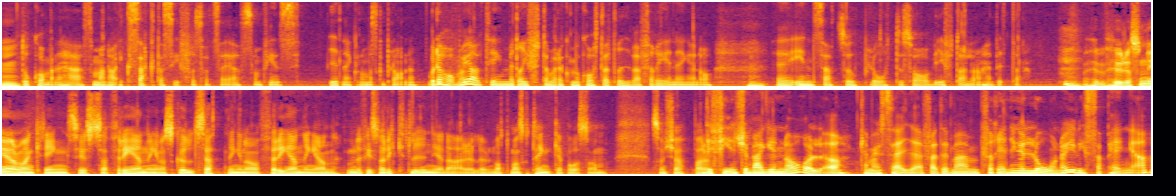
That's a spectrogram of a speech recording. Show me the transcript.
Mm. Då kommer det här så man har exakta siffror så att säga som finns i den ekonomiska planen. Och det har man ju allting med driften, vad det kommer att kosta att driva föreningen och mm. eh, insats och upplåtelse och avgift och alla de här bitarna. Mm. Hur, hur, resonerar man kring just så föreningen och skuldsättningen av föreningen? Om det finns några riktlinjer där eller något man ska tänka på som, som köpare? Det finns ju marginaler kan man ju säga för att man, föreningen lånar ju vissa pengar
